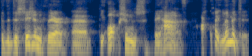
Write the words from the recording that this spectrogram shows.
but the decisions there, uh, the options they have are quite limited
